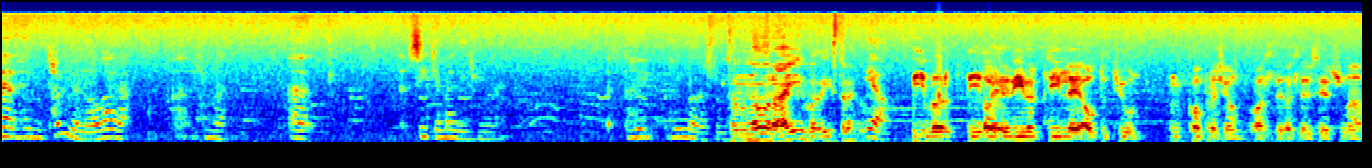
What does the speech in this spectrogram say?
með hérna tölvuna og var að, að, að síkja með því svona, hum, humma það svona. Þannig að náður að æfa þig í strætó. Já, Reverb, delay, reverb, delay, autotune, kompression og allir, allir þessir svona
